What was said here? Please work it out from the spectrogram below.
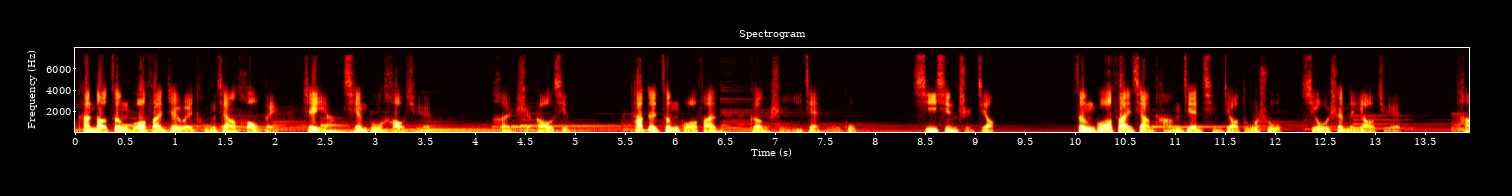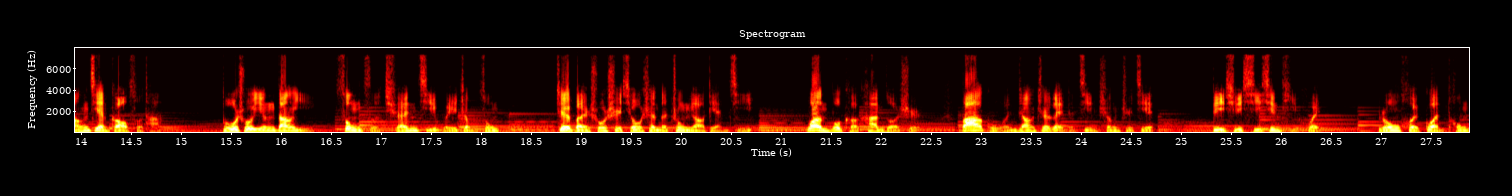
看到曾国藩这位同乡后辈这样谦恭好学，很是高兴。他对曾国藩更是一见如故。悉心指教，曾国藩向唐建请教读书修身的要诀。唐建告诉他，读书应当以《宋子全集》为正宗，这本书是修身的重要典籍，万不可看作是八股文章之类的晋升之阶，必须悉心体会，融会贯通，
